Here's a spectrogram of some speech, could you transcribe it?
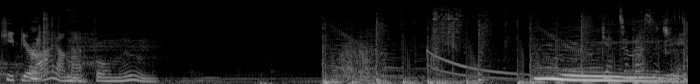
Keep your eye on that full moon. Hmm. Get to messaging.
